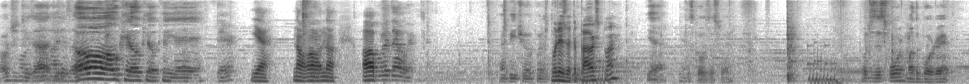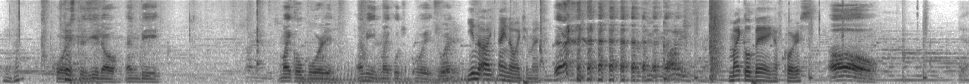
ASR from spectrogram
Why would you oh, do Oh, that, that dude? Oh, okay, okay, okay, yeah, yeah. There. Yeah. No, oh no. Up. Put it that way. I beat you. I put it. What is it? The power supply? Yeah, this goes this way. What is this for? Motherboard, right? Mm-hmm. Of course, because you know MB Michael Borden. I mean Michael. Wait, what? You know, I, I know what you meant. Michael Bay, of course. oh. Yeah.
